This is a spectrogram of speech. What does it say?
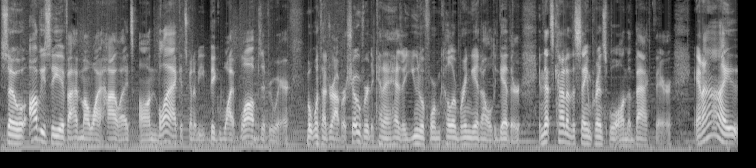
So obviously, if I have my white highlights on black, it's going to be big white blobs everywhere. But once I dry brush over it, it kind of has a uniform color, bringing it all together. And that's kind of the same principle on the back there. And I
